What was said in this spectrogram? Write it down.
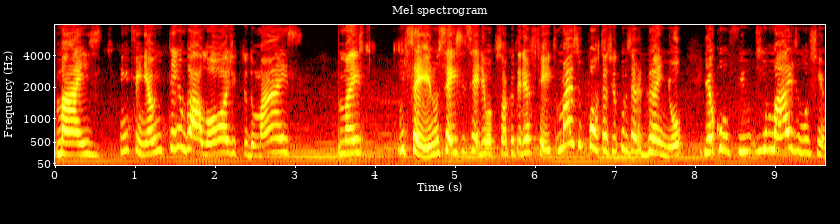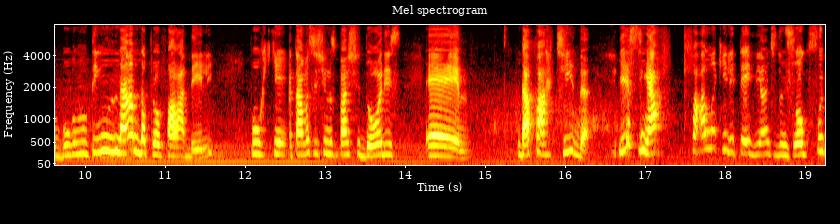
Mas, enfim, eu entendo a lógica e tudo mais, mas não sei, não sei se seria uma opção que eu teria feito. Mas o importante é que o Cruzeiro ganhou e eu confio demais no Luxemburgo, não tenho nada para eu falar dele, porque eu estava assistindo os bastidores é, da partida e assim, a fala que ele teve antes do jogo foi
